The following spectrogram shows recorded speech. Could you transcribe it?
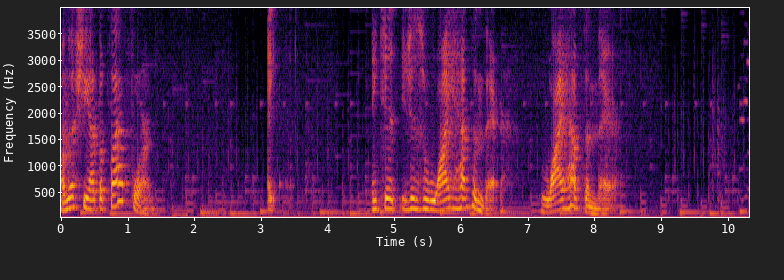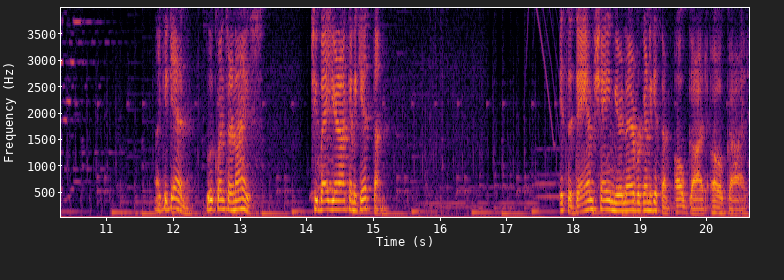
Unless you have the platform. I, I just, just, why have them there? Why have them there? Like, again, blue coins are nice. Too bad you're not to get them. It's a damn shame you're never to get them. Oh, God. Oh, God.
